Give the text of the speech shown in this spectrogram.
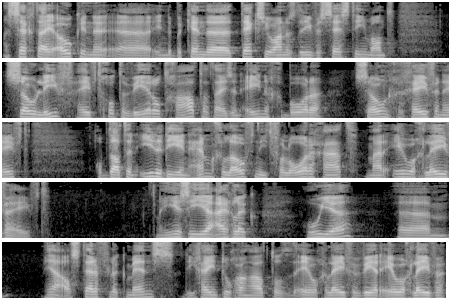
zegt hij ook in de, uh, in de bekende tekst, Johannes 3, vers 16, want zo lief heeft God de wereld gehad dat hij zijn enige geboren zoon gegeven heeft, opdat een ieder die in hem gelooft niet verloren gaat, maar eeuwig leven heeft. Hier zie je eigenlijk hoe je um, ja, als sterfelijk mens, die geen toegang had tot het eeuwige leven, weer eeuwig leven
